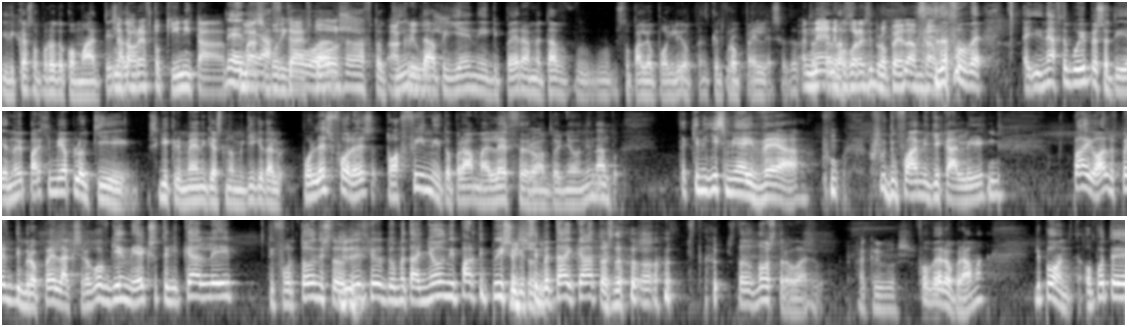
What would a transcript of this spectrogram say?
Ειδικά στο πρώτο κομμάτι. Με τα ωραία αυτοκίνητα, Ναι, ναι, θυμάσαι που οδηγάει αυτός. αυτό, αυτοκίνητα, πηγαίνει εκεί πέρα μετά στο παλαιοπολείο παίρνει και προπέλες. Ναι, ναι, που χωράει την προπέλα. μπράβο. Είναι αυτό που είπες ότι ενώ υπάρχει μια πλοκή συγκεκριμένη και αστυνομική κτλ. Πολλές φορές το αφήνει το πράγμα ελεύθερο να το νιώνει, να, να κυνηγήσει μια ιδέα που, που του φάνηκε καλή. Πάει ο άλλος, παίρνει την προπέλα, ξέρω εγώ, βγαίνει έξω, τελικά λέει, τη φορτώνει στο τέτοιο, το μετανιώνει, πάρει πίσω και Πίσω. την πετάει κάτω στο, στο, στο δόστρωμα. Ακριβώς. Φοβερό πράγμα. Λοιπόν, οπότε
